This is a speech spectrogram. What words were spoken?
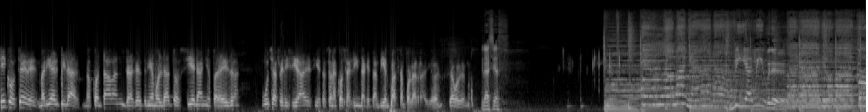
Chicos, ustedes, María del Pilar, nos contaban, ya ayer teníamos el dato, 100 años para ella. Muchas felicidades y estas son las cosas lindas que también pasan por la radio. ¿eh? Ya volvemos. Gracias. Libre. La radio.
